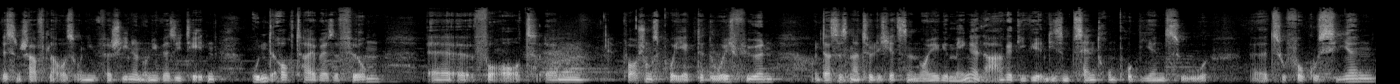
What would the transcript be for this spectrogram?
Wissenschaftler aus uni verschiedenen Universitäten und auch teilweise Firmen vor Ort ähm, Forschungsprojekte durchführen. Und das ist natürlich jetzt eine neue Gemengelage, die wir in diesem Zentrum probieren zu, zu fokussieren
